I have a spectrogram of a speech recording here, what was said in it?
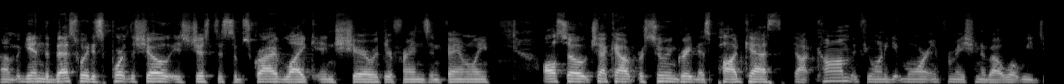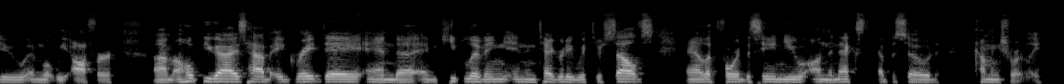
Um, again, the best way to support the show is just to subscribe, like, and share with your friends and family. Also, check out pursuinggreatnesspodcast.com if you want to get more information about what we do and what we offer. Um, I hope you guys have a great day and uh, and keep living in integrity with yourselves. And I look forward to seeing you on the next episode coming shortly.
